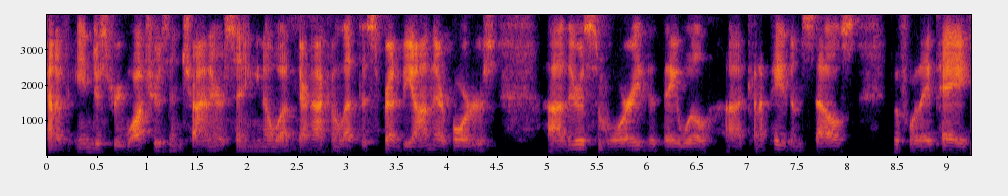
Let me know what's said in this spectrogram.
kind of industry watchers in China are saying, you know what, they're not going to let this spread beyond their borders. Uh, there is some worry that they will uh, kind of pay themselves before they pay,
